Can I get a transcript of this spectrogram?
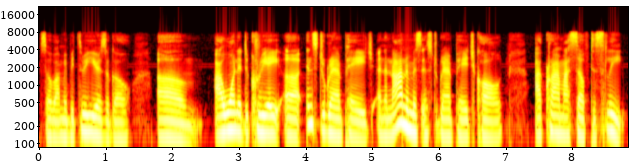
so about maybe three years ago, um, I wanted to create an Instagram page, an anonymous Instagram page called "I Cry Myself to Sleep."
